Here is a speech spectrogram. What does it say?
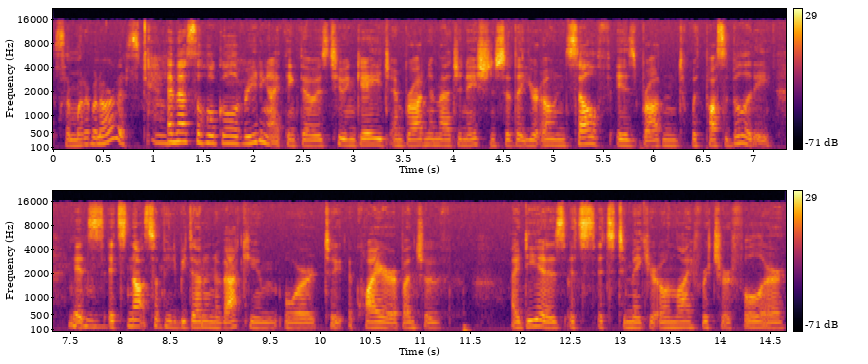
somewhat of an artist. Mm-hmm. And that's the whole goal of reading, I think, though, is to engage and broaden imagination so that your own self is broadened with possibility. Mm-hmm. It's it's not something to be done in a vacuum or to acquire a bunch of ideas. It's it's to make your own life richer, fuller,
